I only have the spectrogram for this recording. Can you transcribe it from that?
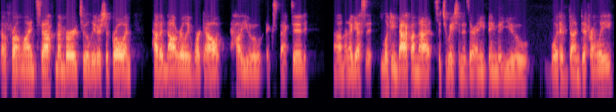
a frontline staff member to a leadership role and have it not really work out how you expected? Um, and I guess it, looking back on that situation, is there anything that you would have done differently?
